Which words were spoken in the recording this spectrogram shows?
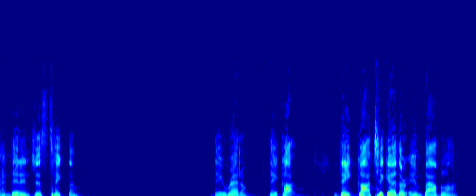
And they didn't just take them. They read them. They got they got together in Babylon.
